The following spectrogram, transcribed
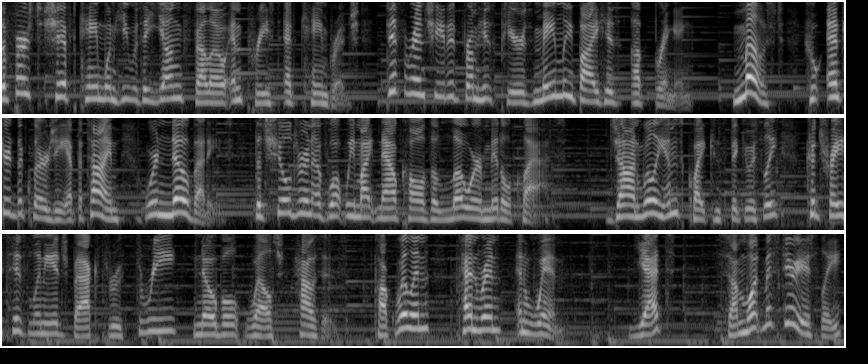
The first shift came when he was a young fellow and priest at Cambridge, differentiated from his peers mainly by his upbringing. Most who entered the clergy at the time were nobodies, the children of what we might now call the lower middle class. John Williams, quite conspicuously, could trace his lineage back through three noble Welsh houses Cochwillan, Penrhyn, and Wynn. Yet, somewhat mysteriously,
